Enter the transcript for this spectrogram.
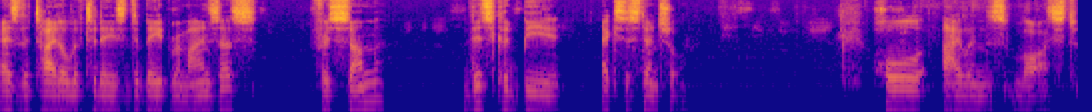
As the title of today's debate reminds us, for some, this could be existential. Whole islands lost.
